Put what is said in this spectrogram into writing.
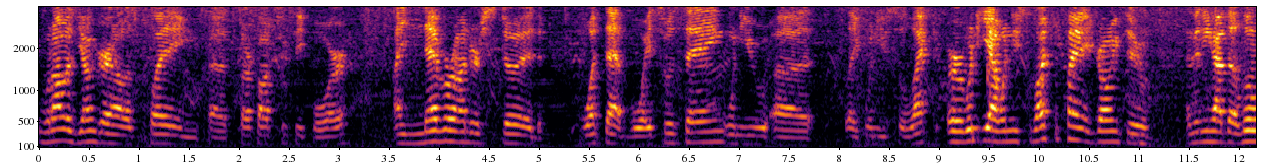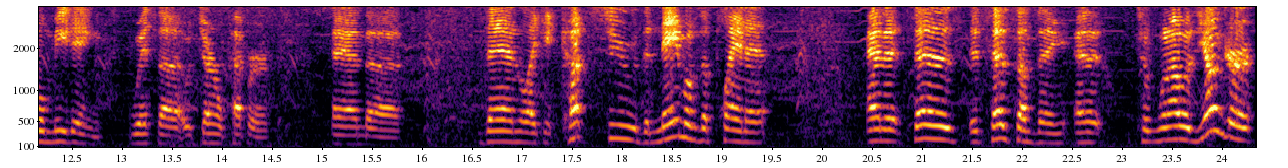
when I was younger and I was playing uh, Star Fox 64, I never understood what that voice was saying when you uh, like when you select or when yeah when you select the planet you're going to, and then you have that little meeting with uh, with General Pepper, and uh, then like it cuts to the name of the planet, and it says it says something, and it to when I was younger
